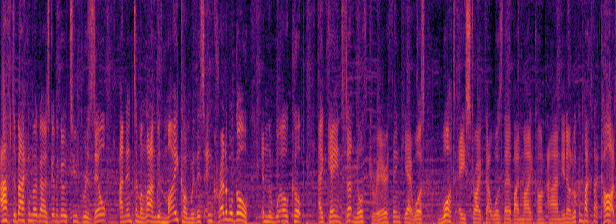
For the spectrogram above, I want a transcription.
After Beckham, though, guys, going to go to Brazil and into Milan with Maicon with this incredible goal in the World Cup against, that North Korea, I think? Yeah, it was. What a strike that was there by Maicon. And, you know, looking back at that card,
